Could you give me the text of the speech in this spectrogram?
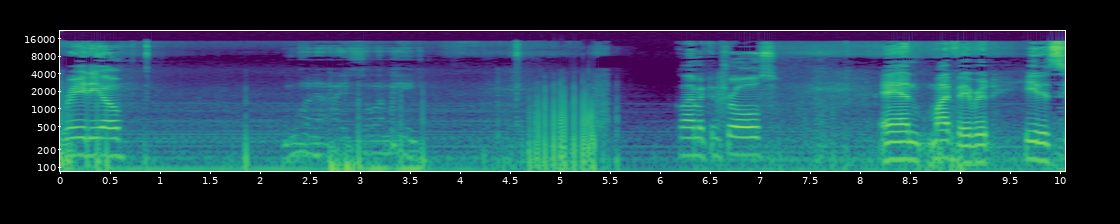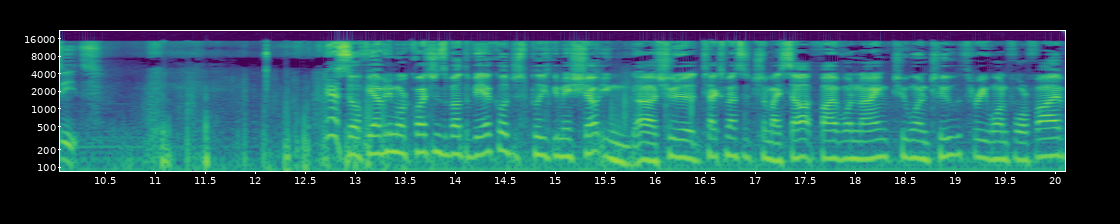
Radio. Climate controls. And my favorite, heated seats. Yeah, so if you have any more questions about the vehicle, just please give me a shout. You can uh, shoot a text message to my cell at 519-212-3145.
